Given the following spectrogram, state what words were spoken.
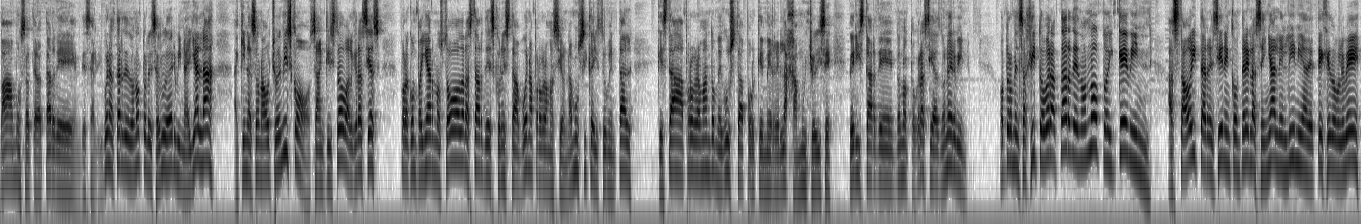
Vamos a tratar de, de salir. Buenas tardes, Donoto. Les saluda Ervin Ayala, aquí en la zona 8 de Misco, San Cristóbal. Gracias por acompañarnos todas las tardes con esta buena programación. La música instrumental que está programando me gusta porque me relaja mucho, dice. Feliz tarde, Donoto. Gracias, don Ervin. Otro mensajito, buena tarde, Donoto y Kevin. Hasta ahorita recién encontré la señal en línea de TGW,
